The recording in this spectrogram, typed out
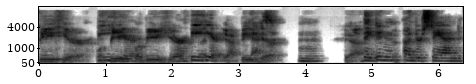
"Be here," or Be "Be," here. or "Be here." Be here. Yeah, be Yes. here. Mhm. Yeah. They didn't understand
